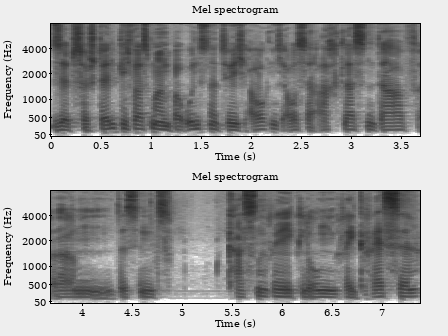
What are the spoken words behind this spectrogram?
Selbstverständlich, was man bei uns natürlich auch nicht außer Acht lassen darf, ähm, das sind Kassenregelungen, Regresse.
